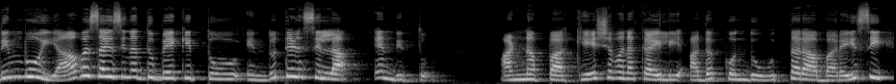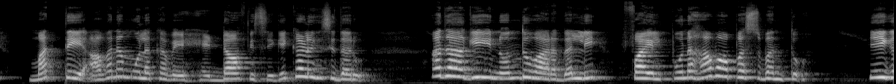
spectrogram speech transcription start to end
ದಿಂಬು ಯಾವ ಸೈಜಿನದ್ದು ಬೇಕಿತ್ತು ಎಂದು ತಿಳಿಸಿಲ್ಲ ಎಂದಿತ್ತು. ಅಣ್ಣಪ್ಪ ಕೇಶವನ ಕೈಲಿ ಅದಕ್ಕೊಂದು ಉತ್ತರ ಬರೆಯಿಸಿ ಮತ್ತೆ ಅವನ ಮೂಲಕವೇ ಹೆಡ್ ಆಫೀಸಿಗೆ ಕಳುಹಿಸಿದರು. ಅದಾಗಿ ಇನ್ನೊಂದು ವಾರದಲ್ಲಿ ಫೈಲ್ ಪುನಃ ವಾಪಸ್ ಬಂತು. ಈಗ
